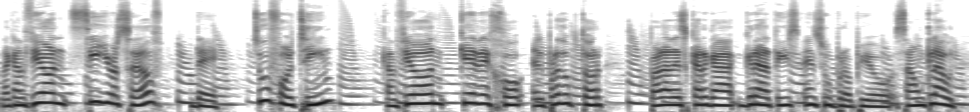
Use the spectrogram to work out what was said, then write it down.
la canción See Yourself de 214, canción que dejó el productor para descarga gratis en su propio SoundCloud.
